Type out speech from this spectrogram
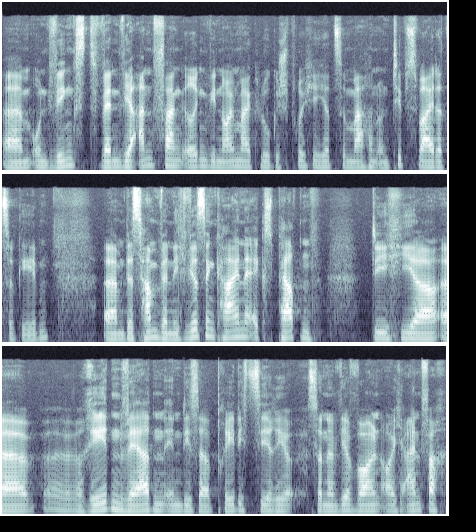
ähm, und winkst, wenn wir anfangen, irgendwie neunmal kluge Sprüche hier zu machen und Tipps weiterzugeben, ähm, das haben wir nicht. Wir sind keine Experten, die hier äh, äh, reden werden in dieser Predigtserie, sondern wir wollen euch einfach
